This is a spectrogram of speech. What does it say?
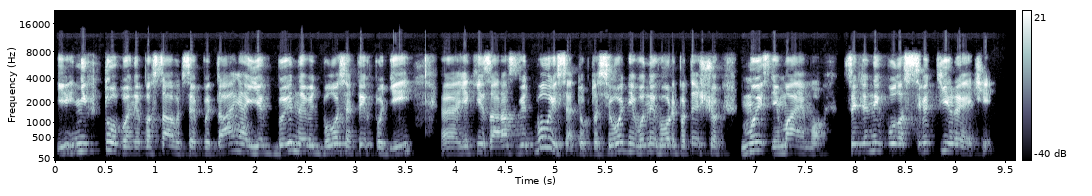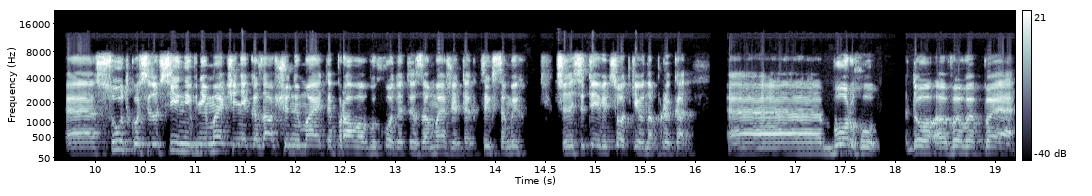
і ніхто би не поставив це питання, якби не відбулося тих подій, е, які зараз відбулися. Тобто сьогодні вони говорять про те, що ми знімаємо це для них було святі речі. Е, Суд конституційний в Німеччині казав, що не маєте права виходити за межі так цих самих 60%, наприклад, е, боргу до е, ВВП.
